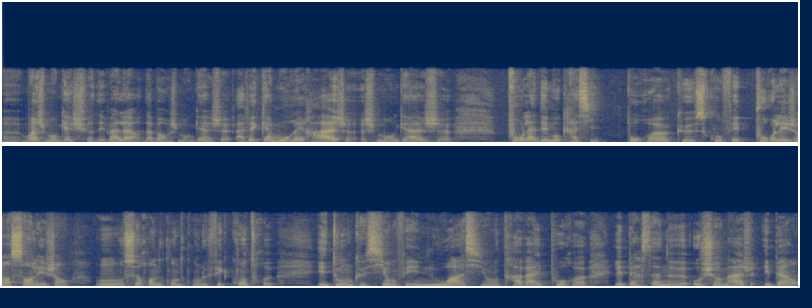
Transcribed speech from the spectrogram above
euh, moi je m'engage sur des valeurs. D'abord, je m'engage avec amour et rage, je m'engage pour la démocratie, pour euh, que ce qu'on fait pour les gens, sans les gens, on se rende compte qu'on le fait contre eux. Et donc, si on fait une loi, si on travaille pour euh, les personnes au chômage, eh bien,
